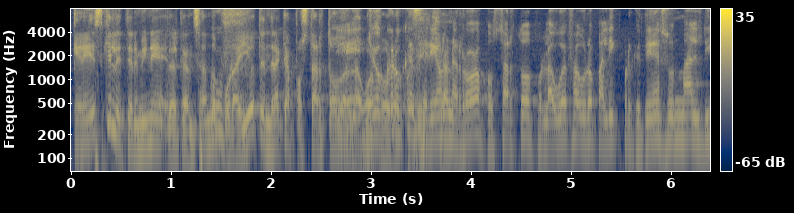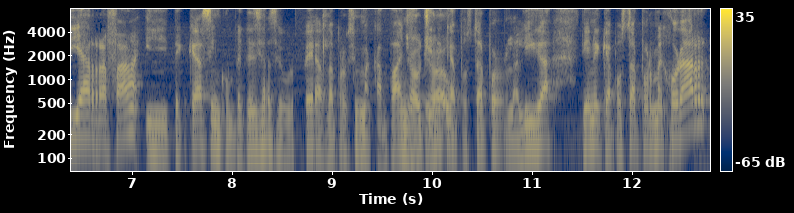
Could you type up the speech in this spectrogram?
¿Crees que le termine alcanzando por ahí o tendrá que apostar todo en la UEFA? Yo creo que sería un error apostar todo por la UEFA Europa League porque tienes un mal día, Rafa, y te quedas sin competencias europeas la próxima campaña. tiene que apostar por la liga, tiene que apostar por mejorar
